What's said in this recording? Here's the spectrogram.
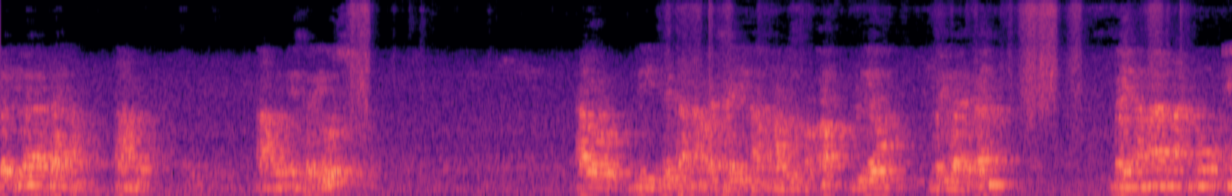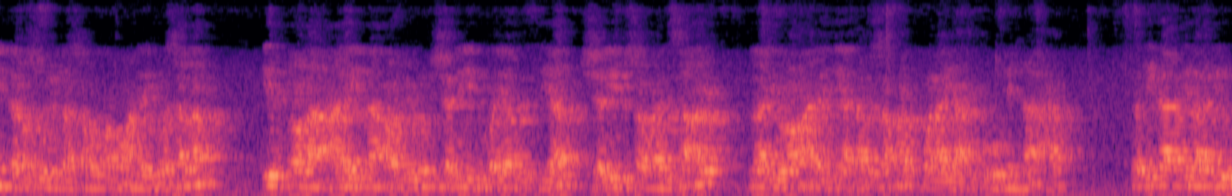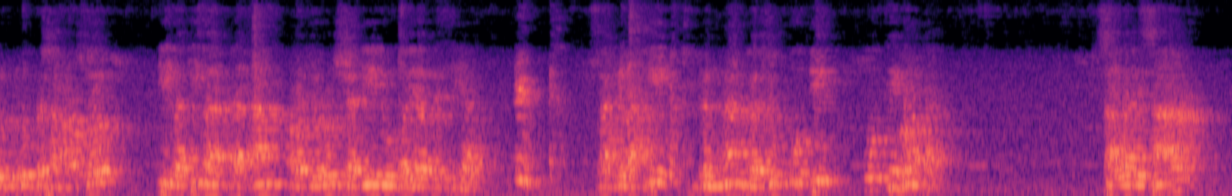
tiba-tiba datang. Tamu tamu misterius kalau diceritakan oleh Sayyidina Abdul Fakok beliau meriwayatkan Bainama nahnu inda Rasulullah sallallahu alaihi wasallam Irtola alaina arjulun syadidu bayar ziyad Syadidu sawal sa'ar La yura alaihi atar safar wala la minna ahad ketika kita lagi duduk-duduk bersama Rasul, tiba-tiba datang Rajulun Syadidu Bayar Riziyah. Laki-laki dengan baju putih, putih banget. Sawah besar,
